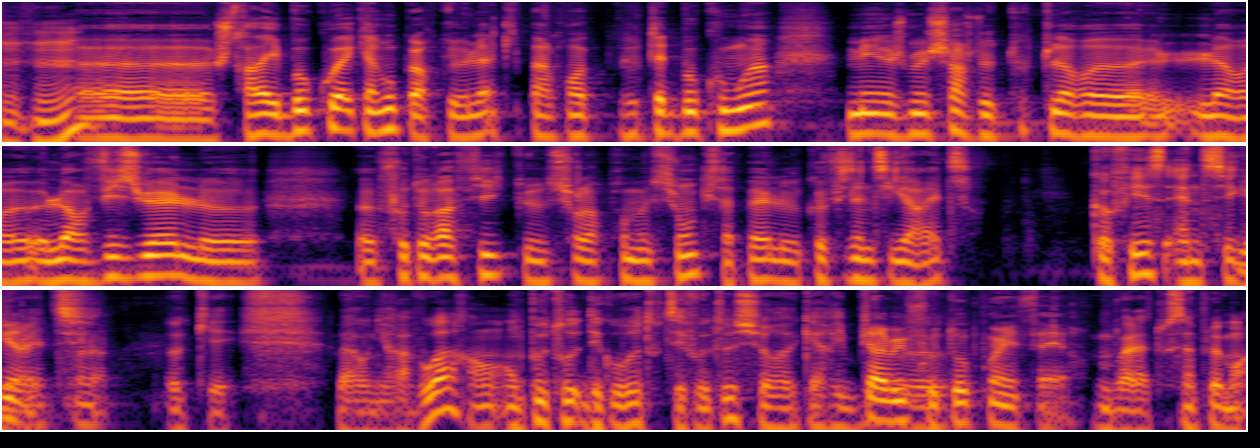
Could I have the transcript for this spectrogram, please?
Mhm. Euh, je travaille beaucoup avec un groupe, alors que là, qui parlera peut-être beaucoup moins, mais je me charge de tout leur, euh, leur, euh, leur visuel photographique sur leur promotion qui s'appelle Coffees and Cigarettes. Coffees and Cigarettes. Voilà. Ok, bah, on ira voir. Hein. On peut découvrir toutes ces photos sur Caribou. Voilà, tout simplement.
